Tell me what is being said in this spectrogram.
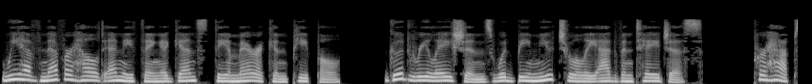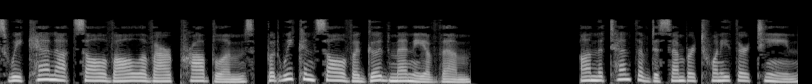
"...we have never held anything against the American people. Good relations would be mutually advantageous. Perhaps we cannot solve all of our problems, but we can solve a good many of them." On 10 December 2013,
